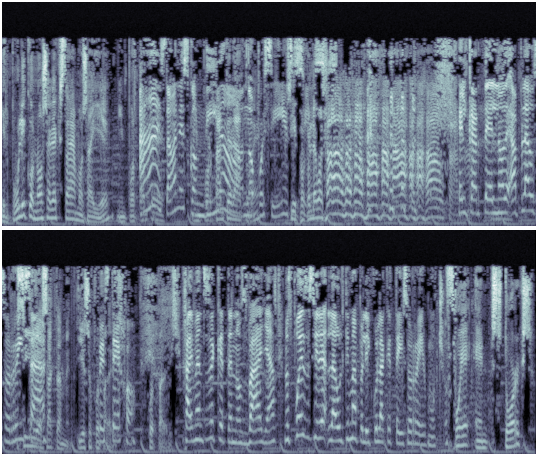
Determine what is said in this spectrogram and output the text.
y el público no sabía que estábamos ahí, ¿eh? Importante. Ah, estaban escondidos. dato, no, ¿eh? pues sí. Sí, porque sí, luego... sí. El cartel, ¿no? De aplauso, Sí, risa. exactamente. Y eso fue Festejo. padrísimo. Fue padrísimo. Jaime, antes de que te nos vayas, ¿nos puedes decir la última película que te hizo reír mucho? Fue en Storks,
